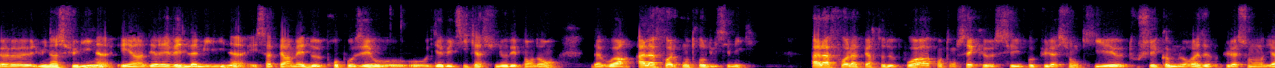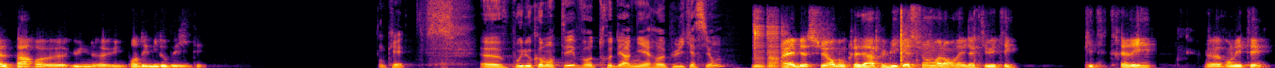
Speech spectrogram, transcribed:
Euh, une insuline et un dérivé de l'amyline. Et ça permet de proposer aux, diabétiques insulinodépendants d'avoir à la fois le contrôle glycémique, à la fois la perte de poids, quand on sait que c'est une population qui est euh, touchée, comme le reste de la population mondiale, par euh, une, pandémie d'obésité. Ok. Vous pouvez nous commenter votre dernière publication? Oui, bien sûr. Donc, la dernière publication, alors on a une activité qui était très riche avant l'été.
